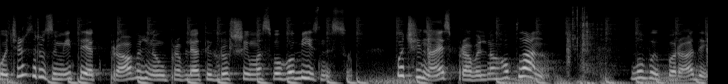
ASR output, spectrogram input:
Хочеш зрозуміти, як правильно управляти грошима свого бізнесу? Починай з правильного плану. Лови поради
